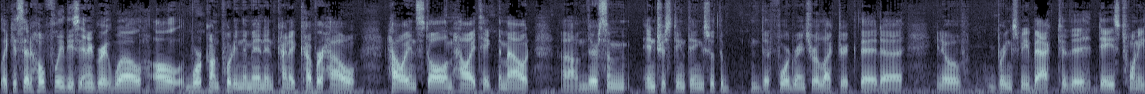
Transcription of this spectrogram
like I said, hopefully these integrate well. I'll work on putting them in and kind of cover how how I install them, how I take them out. Um, there's some interesting things with the the Ford Ranger Electric that uh, you know brings me back to the days 20,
